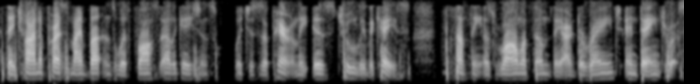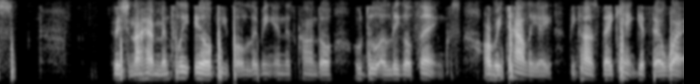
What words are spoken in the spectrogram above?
If they try to press my buttons with false allegations, which is apparently is truly the case, something is wrong with them. They are deranged and dangerous. They should not have mentally ill people living in this condo who do illegal things or retaliate because they can't get their way.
